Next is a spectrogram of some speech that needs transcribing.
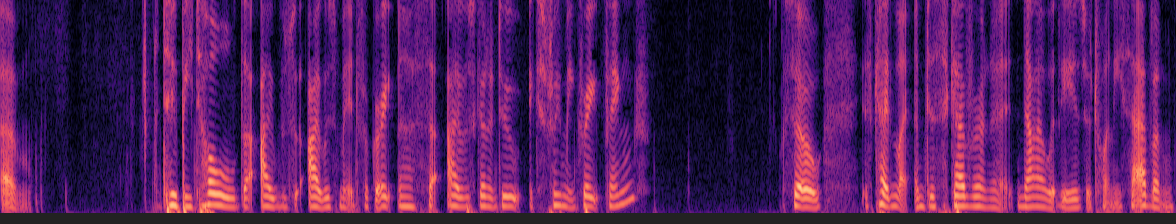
um, to be told that I was I was made for greatness, that I was gonna do extremely great things. So it's kind of like I'm discovering it now at the age of twenty seven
